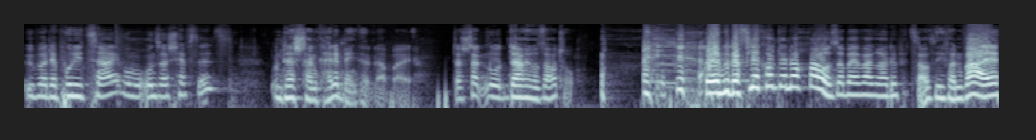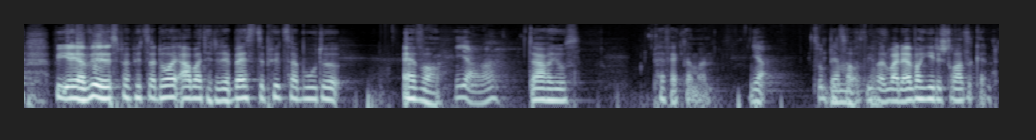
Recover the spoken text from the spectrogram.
über der Polizei, wo unser Chef sitzt. Und da stand keine Bänke dabei. Da stand nur Darius Auto. und ich hab gedacht, vielleicht kommt er noch raus, aber er war gerade Pizza ausliefern, weil, wie ihr ja wisst, bei Pizza Doi arbeitete der beste Pizzabute ever. Ja. Darius. Perfekter Mann. Ja. Zum Pizza ausliefern, weil er einfach jede Straße kennt.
